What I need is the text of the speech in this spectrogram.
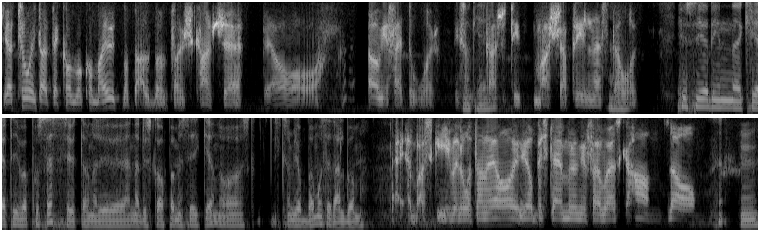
jag tror inte att det kommer att komma ut något album förrän kanske ja, ungefär ett år. Liksom, Okej. Kanske typ mars, april nästa Ja. år. Hur ser din eh, kreativa process ut då när du, när du skapar musiken och liksom jobbar mot ett album? Jag bara skriver låtarna. Jag, jag bestämmer ungefär vad jag ska handla om. Mm.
